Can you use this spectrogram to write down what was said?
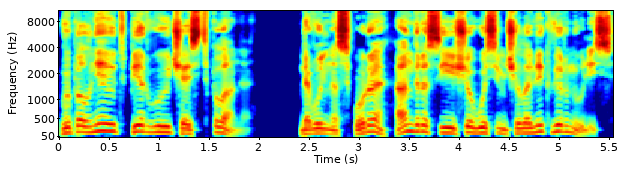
выполняют первую часть плана. Довольно скоро Андрес и еще восемь человек вернулись,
